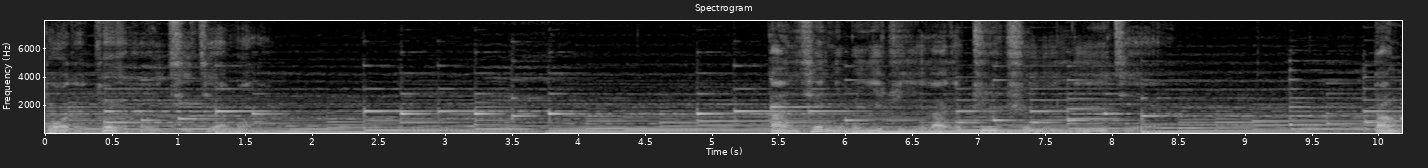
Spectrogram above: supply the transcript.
做的最后一期节目了。感谢你们一直以来的支持与理解，当然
